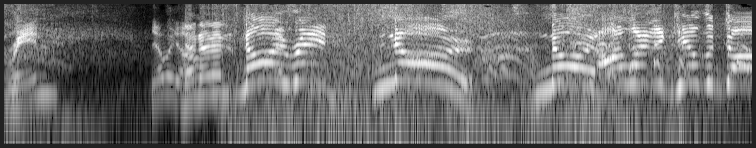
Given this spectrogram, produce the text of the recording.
Rin? No, we No, don't. no, no, no, Rin! No! No! I wanted to kill the doe!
